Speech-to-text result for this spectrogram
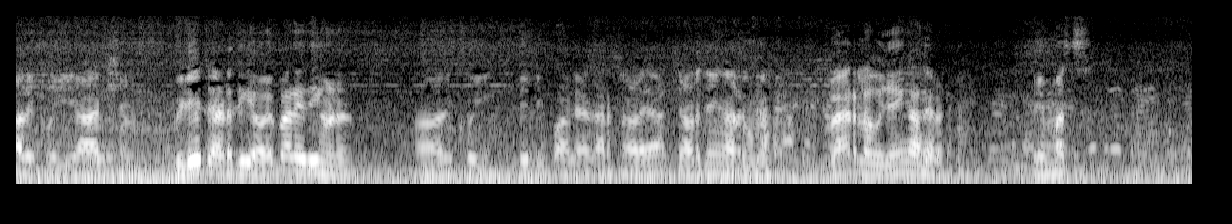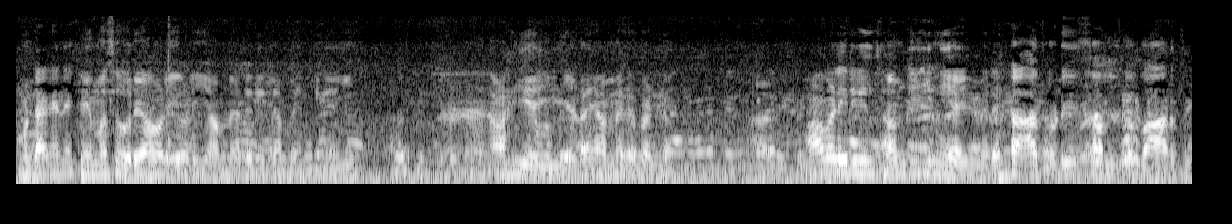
ਆ ਦੇਖੋ ਜੀ ਐਕਸ਼ਨ ਵੀਡੀਓ ਚੜਦੀ ਹੋਵੇ ਪਰ ਇਹਦੀ ਹੁਣ। ਆ ਦੇਖੋ ਜੀ ਡੇਲੀ ਪਾ ਲਿਆ ਕਰ ਸਾਲਿਆ ਚੜ ਜਾਏਗਾ ਤੂੰ। ਵਾਇਰਲ ਹੋ ਜਾਏਗਾ ਫਿਰ। ਫੇਮਸ ਮੁੰਡਾ ਕਹਿੰਦੇ ਫੇਮਸ ਹੋ ਰਿਹਾ ਹੌਲੀ ਹੌਲੀ ਯਾਮੇ ਤੇ ਰੀਲਾਂ ਪੈਂਦੀਆਂ ਜੀ। ਆਹੀ ਹੈ ਜੀ ਜਿਹੜਾ ਯਾਮੇ ਤੇ ਬੈਠਾ। ਆਹ ਵਾਲੀ ਰੀਲ ਸਮਝ ਹੀ ਨਹੀਂ ਆਈ ਮੇਰੇ। ਆ ਥੋੜੀ ਸਮਝ ਤੋਂ ਬਾਹਰ ਸੀ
